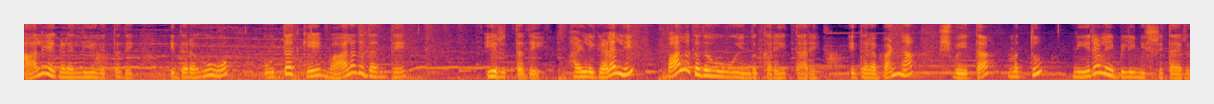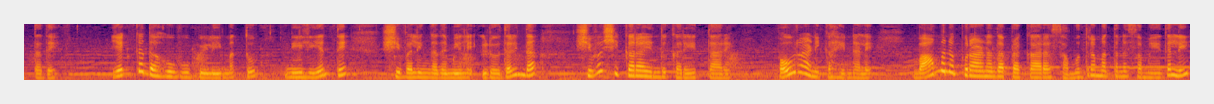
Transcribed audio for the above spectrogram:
ಆಲಯಗಳಲ್ಲಿ ಇರುತ್ತದೆ. ಇದರ ಹೂವು ಉದ್ದಕ್ಕೆ ಬಾಲಗದಂತೆ ಇರುತ್ತದೆ. ಹಳ್ಳಿಗಳಲ್ಲಿ ಬಾಲಕದ ಹೂವು ಎಂದು ಕರೆಯುತ್ತಾರೆ. ಇದರ ಬಣ್ಣ ಶ್ವೇತ ಮತ್ತು ನೀರಳೆ ಬಿಳಿ ಮಿಶ್ರಿತ ಇರುತ್ತದೆ. ಎಕ್ಕದ ಹೂವು ಬಿಳಿ ಮತ್ತು ನೀಲಿಯಂತೆ ಶಿವಲಿಂಗದ ಮೇಲೆ ಇಡುವುದರಿಂದ ಶಿವಶಿಖರ ಎಂದು ಕರೆಯುತ್ತಾರೆ. ಪೌರಾಣಿಕ ಹಿನ್ನೆಲೆ, ವಾಮನ ಪುರಾಣದ ಪ್ರಕಾರ ಸಮುದ್ರ ಮಥನ ಸಮಯದಲ್ಲಿ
